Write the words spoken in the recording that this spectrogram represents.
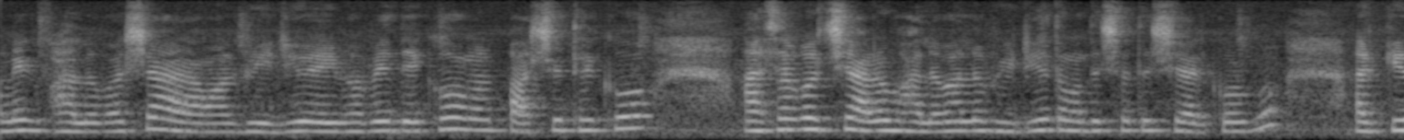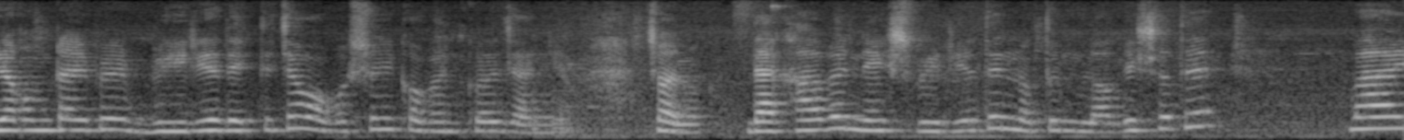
অনেক ভালোবাসা, আর আমার ভিডিও এইভাবেই দেখো, আমার পাশে থেকো। আশা করছি আরও ভালো ভালো ভিডিও তোমাদের সাথে শেয়ার করব। আর কীরকম টাইপের ভিডিও দেখতে চাও, অবশ্যই কমেন্ট করে জানিও। চলো, দেখা হবে নেক্সট ভিডিওতে নতুন ব্লগের সাথে। বাই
